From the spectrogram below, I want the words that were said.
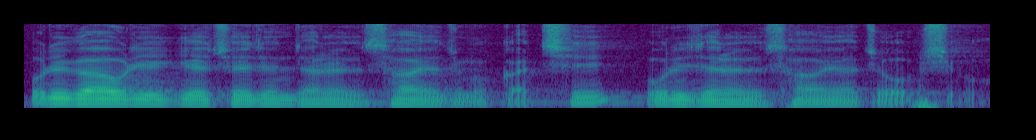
우리가 우리에게 죄진 자를 사하여 준 것 같이 우리 죄를 사하여 주옵시고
